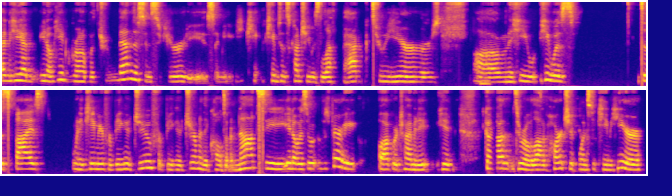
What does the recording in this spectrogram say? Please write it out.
And he had you know he had grown up with tremendous insecurities. I mean he came, came to this country he was left back two years. Um, he he was despised when he came here for being a jew for being a german. They called him a nazi. You know it was, it was very awkward time and he, he had gone through a lot of hardship once he came here.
